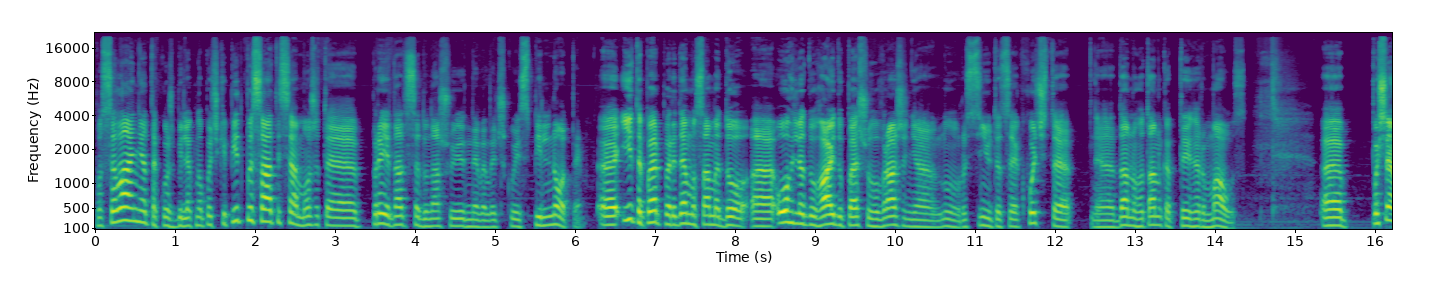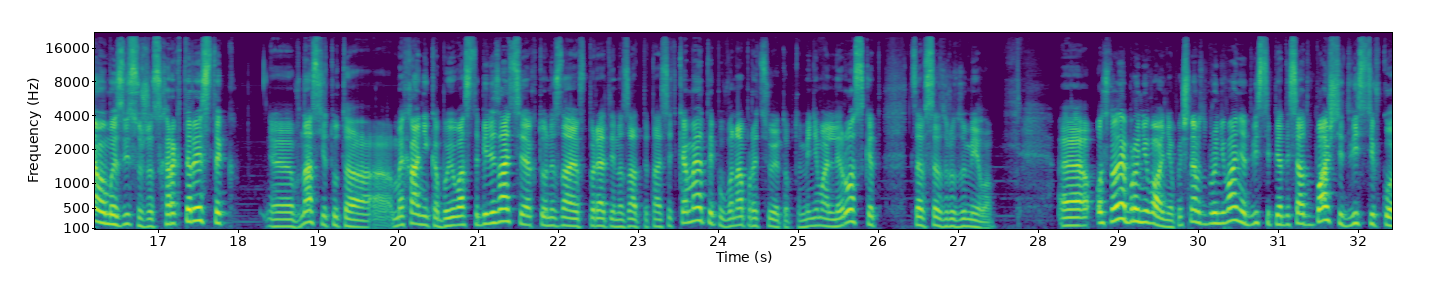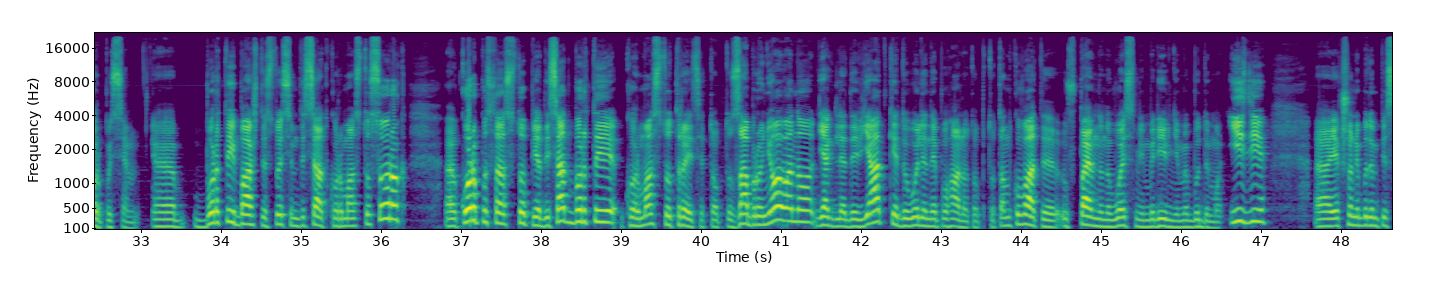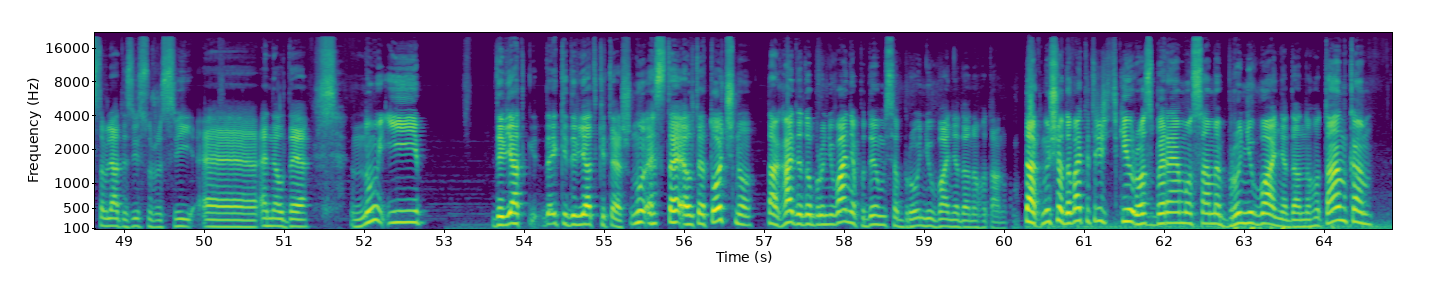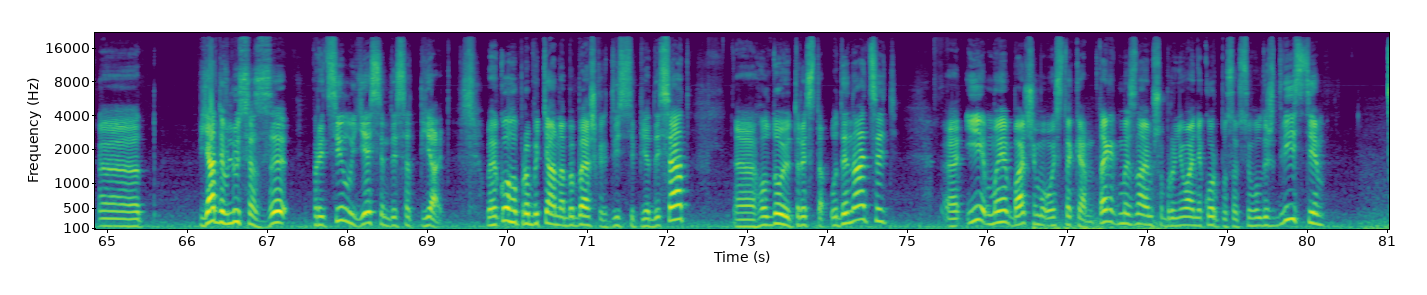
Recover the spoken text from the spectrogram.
посилання. Також біля кнопочки підписатися. Можете приєднатися до нашої невеличкої спільноти. Е, і тепер перейдемо саме до е, огляду гайду першого враження. Ну, розцінюйте це як хочете. е, даного танка Тигр Маус. Е, почнемо ми, звісно ж, з характеристик. Е, В нас є тут механіка, бойова стабілізація. Хто не знає, вперед і назад 15 км, типу вона працює, тобто мінімальний розкид, це все зрозуміло. Е, основне бронювання. Почнемо з бронювання 250 в башті, 200 в корпусі. Е, борти башти 170, корма 140, е, корпуса 150 борти, корма 130. Тобто заброньовано, як для дев'ятки, доволі непогано. Тобто танкувати впевнено 8 рівні ми будемо ізі. Е, якщо не будемо підставляти, звісно ж, свій е, НЛД. Ну і дев'ятки, деякі дев'ятки теж. Ну, СТ, ЛТ точно. Так, гайде до бронювання, подивимося бронювання даного танку. Так, ну що, давайте трішечки розберемо саме бронювання даного танка. Е, я дивлюся з прицілу Є75, у якого пробиття на ББшках 250, е, голдою 311. Е, І ми бачимо ось таке. Так як ми знаємо, що бронювання корпуса всього лише 200,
